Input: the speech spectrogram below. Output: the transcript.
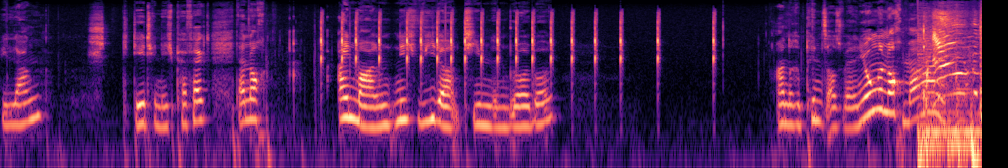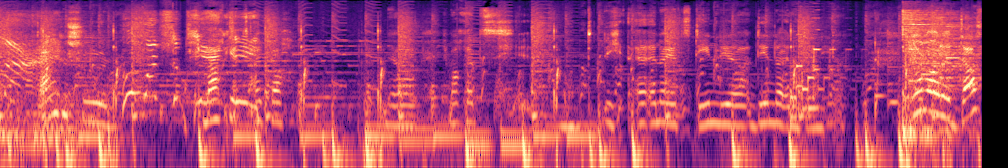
wie lang? Steht hier nicht perfekt. Dann noch einmal und nicht wieder Team in Brawl Ball. Andere Pins auswählen. Junge, nochmal. Dankeschön. Ich mache jetzt einfach. Ja, ich mache jetzt. Ich erinnere jetzt den, der, den da in den hier. So Leute, das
